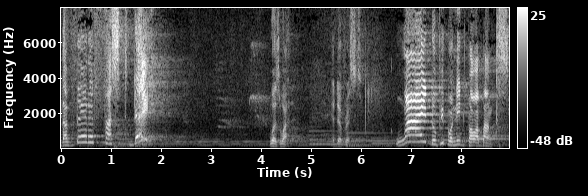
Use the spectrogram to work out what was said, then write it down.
the very first day was what? A day of rest. Why do people need power banks?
